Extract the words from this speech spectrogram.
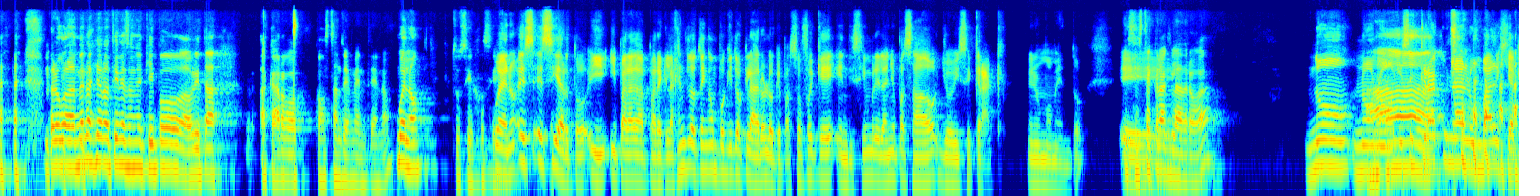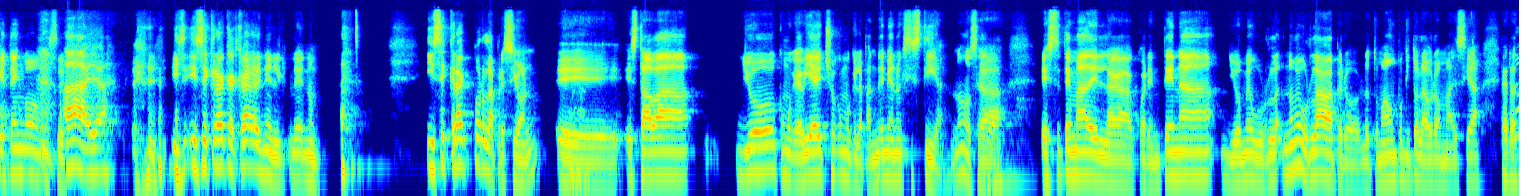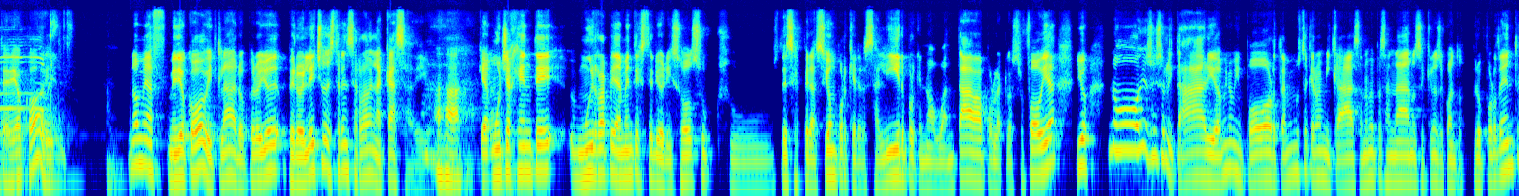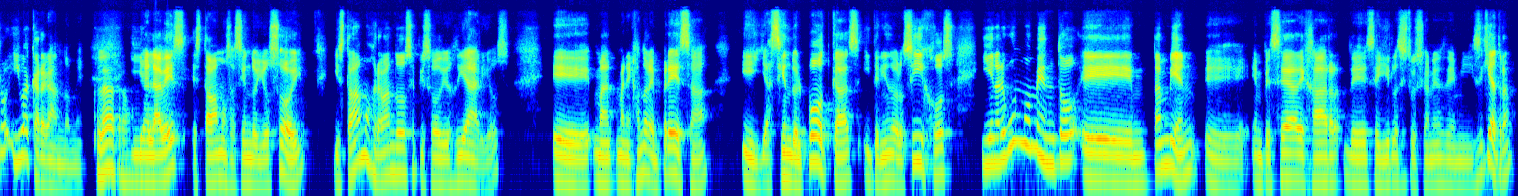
Pero bueno, al menos ya no tienes un equipo ahorita a cargo constantemente, ¿no? Bueno, tus hijos sí. Bueno, es, es cierto, y, y para, para que la gente lo tenga un poquito claro, lo que pasó fue que en diciembre del año pasado yo hice crack en un momento. ¿Hiciste Eh, crack la droga? No, no, Ah. no, hice crack una lumbalgia que tengo. este, Ah, ya. hice, hice crack acá en el... eh, No. Hice crack por la presión. eh, estaba... Yo como que había hecho como que la pandemia no existía, ¿no? O sea, este tema de la cuarentena, yo me burla, no me burlaba, pero lo tomaba un poquito la broma. Decía, Pero te dio COVID. No me, me dio COVID, claro, pero, yo, pero el hecho de estar encerrado en la casa, digo, Ajá. que mucha gente muy rápidamente exteriorizó su, su desesperación por querer salir, porque no aguantaba, por la claustrofobia. Yo, no, yo soy solitario, a mí no me importa, a mí me gusta quedarme en mi casa, no me pasa nada, no sé qué, no sé cuánto, pero por dentro iba cargándome. Claro. Y a la vez estábamos haciendo Yo Soy y estábamos grabando dos episodios diarios, eh, ma- manejando la empresa y haciendo el podcast y teniendo los hijos. Y en algún momento eh, también eh, empecé a dejar de seguir las instrucciones de mi psiquiatra,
